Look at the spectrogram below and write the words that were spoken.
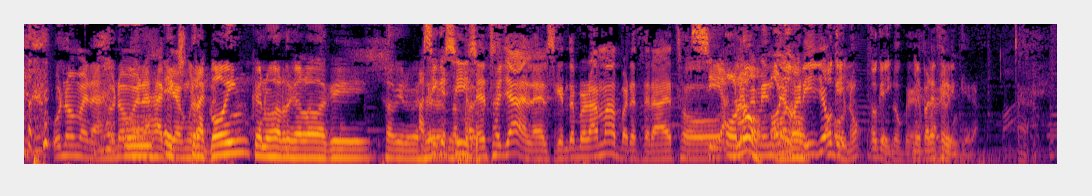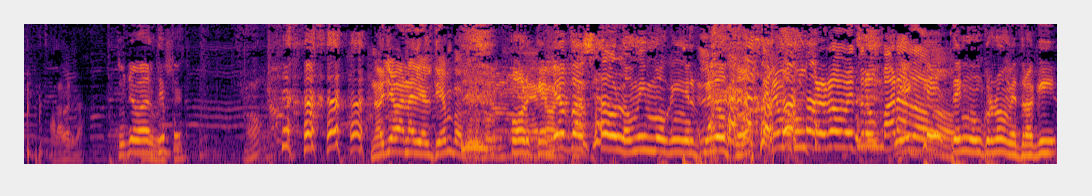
Un homenaje, un un homenaje aquí a un extra grande. coin que nos ha regalado aquí Javier Así que Becerra. sí, Esto ya, en el siguiente programa aparecerá esto Sí, o no, o no. amarillo Ok, o no. ok, lo que me parece bien. quiera. Ah, A la verdad. ¿Tú llevas el tiempo? No lleva nadie el tiempo. pero por- Porque eh, no, me ha está- pasado lo mismo que en el piloto. Tenemos un cronómetro parado. Es que tengo un cronómetro aquí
